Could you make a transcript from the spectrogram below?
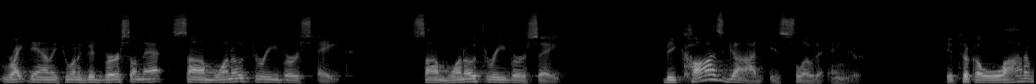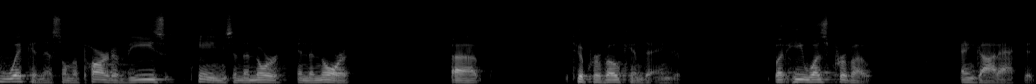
write down, if you want a good verse on that, Psalm 103, verse 8. Psalm 103, verse 8. Because God is slow to anger, it took a lot of wickedness on the part of these kings in the north, in the north uh, to provoke him to anger. But he was provoked, and God acted.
